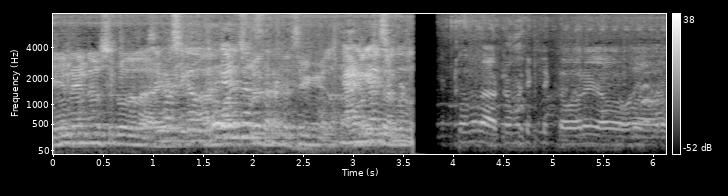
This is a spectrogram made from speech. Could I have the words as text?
ಏನೇನು ಸಿಗೋದಿಲ್ಲ. ಸಿಗಂಗಿಲ್ಲ. ಆಟೋಮೆಟಿಕ್ಲಿ ಕವರೇಜ್ ಕವರೇಜ್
